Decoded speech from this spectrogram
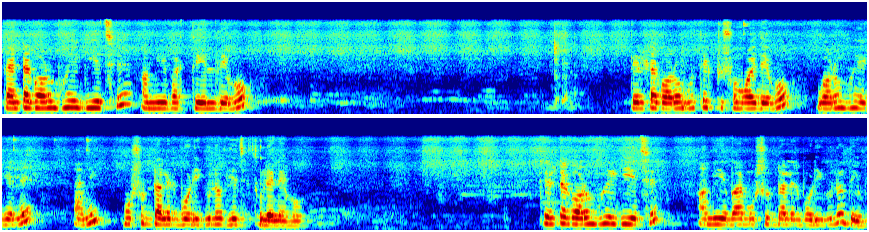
প্যানটা গরম হয়ে গিয়েছে আমি এবার তেল দেব। তেলটা গরম হতে একটু সময় দেব। গরম হয়ে গেলে আমি মসুর ডালের বড়িগুলো ভেজে তুলে নেব। তেলটা গরম হয়ে গিয়েছে। আমি এবার মসুর ডালের বড়িগুলো দেব।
